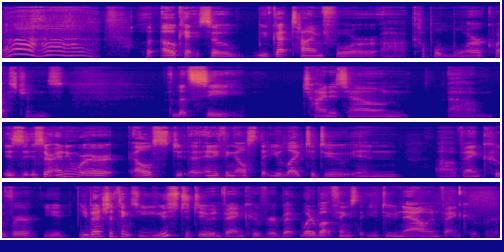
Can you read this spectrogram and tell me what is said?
Ah, Okay, so we've got time for a couple more questions. Let's see. Chinatown. Um, is is there anywhere else, uh, anything else that you like to do in uh, Vancouver? You you mentioned things you used to do in Vancouver, but what about things that you do now in Vancouver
